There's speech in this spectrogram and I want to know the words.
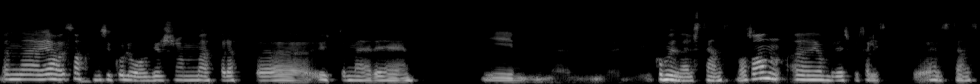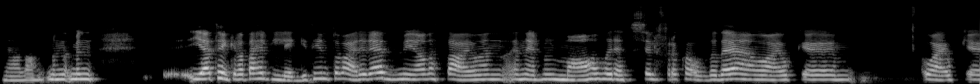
men uh, jeg har jo snakket med psykologer som møter dette ute mer i, i, kommunehelsetjenesten og sånn. jobber i spesialisthelsetjenesten, ja da. Men, men, jeg tenker at det er helt legitimt å være redd. Mye av dette er jo en, en helt normal redsel, for å kalle det det. og er jo ikke og er jo ikke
